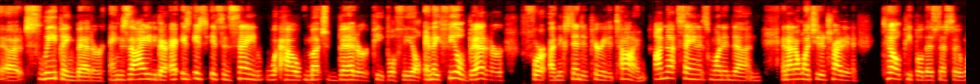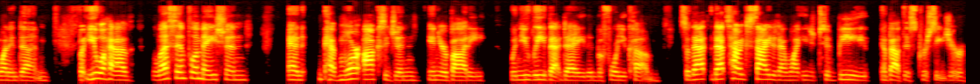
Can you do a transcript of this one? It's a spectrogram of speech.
uh, sleeping better, anxiety better. It's, it's, it's insane how much better people feel, and they feel better for an extended period of time. I'm not saying it's one and done, and I don't want you to try to tell people that's necessarily one and done, but you will have less inflammation and have more oxygen in your body when you leave that day than before you come. So that that's how excited I want you to be about this procedure.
